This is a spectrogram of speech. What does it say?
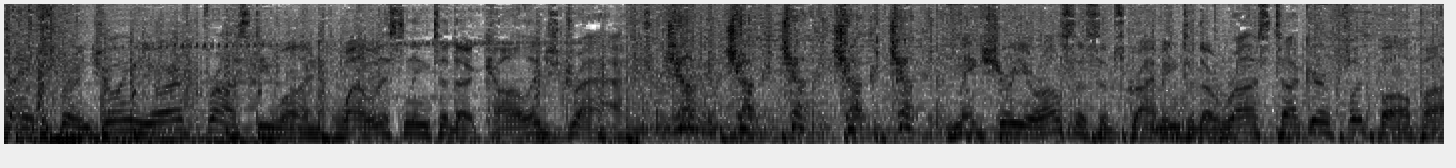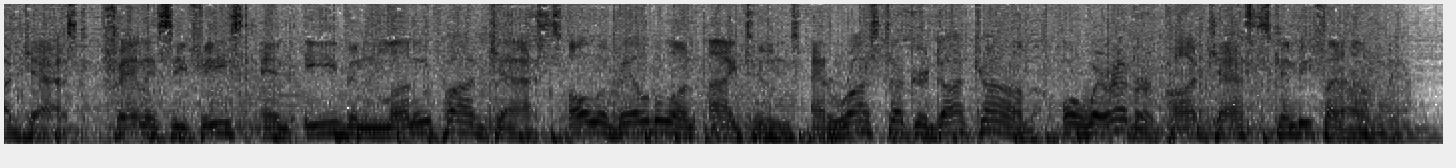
Thanks for enjoying your Frosty One while listening to the College Draft. Chuck, chuck, chuck, chuck, chuck. Make sure you're also subscribing to the Ross Tucker Football Podcast, Fantasy Feast, and Even Money Podcasts, all available on iTunes at rosstucker.com or wherever podcasts can be found.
